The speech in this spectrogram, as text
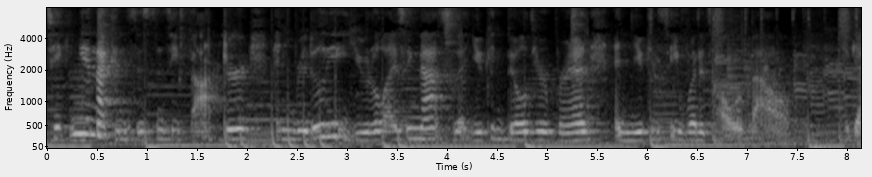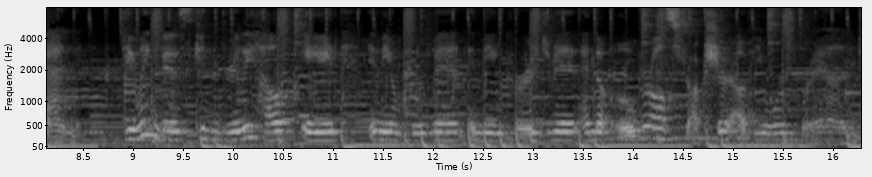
taking in that consistency factor and really utilizing that so that you can build your brand and you can see what it's all about. Again, doing this can really help aid in the improvement, in the encouragement, and the overall structure of your brand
